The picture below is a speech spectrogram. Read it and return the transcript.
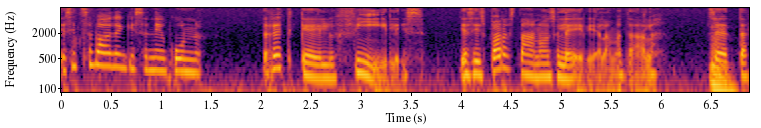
Ja sitten se vaan jotenkin se niin kuin retkeilyfiilis. Ja siis parastahan on se leirielämä täällä. Se, mm. että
